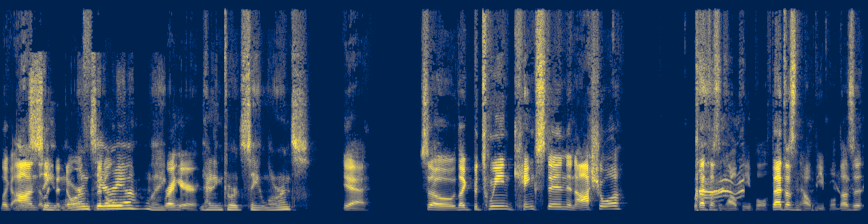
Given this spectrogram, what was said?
like on St. like the Lawrence north area, like right here, heading towards St. Lawrence. Yeah, so like between Kingston and Oshawa. That doesn't help people. That doesn't help people, does it?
